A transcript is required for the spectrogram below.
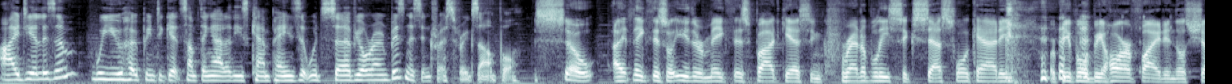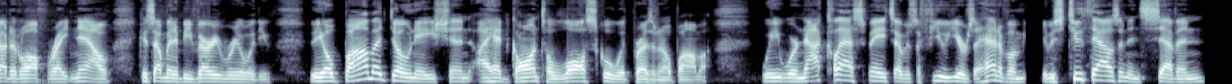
idealism? Were you hoping to get something out of these campaigns that would serve your own business interests, for example? So I think this will either make this podcast incredibly successful, Katty, or people will be horrified and they'll shut it off right now because I'm going to be very real with you. The Obama donation, I had gone to law school with President Obama. We were not classmates. I was a few years ahead of him. It was 2007.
